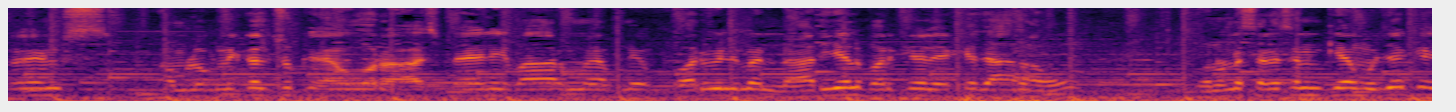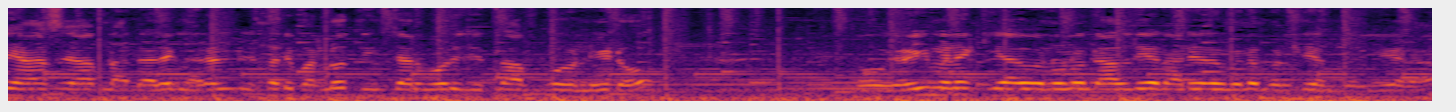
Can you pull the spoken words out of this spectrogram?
फ्रेंड्स हम लोग निकल चुके हैं और आज पहली बार मैं अपने फोर व्हील में नारियल भर के लेके जा रहा हूँ। उन्होंने सजेशन किया मुझे कि यहाँ से आप डायरेक्ट नारियल, इस भर लो तीन चार बोरी जितना आपको नीड हो। तो यही मैंने किया, उन्होंने डाल दिया नारियल मैंने भर दिया अंदर, ये रहा।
